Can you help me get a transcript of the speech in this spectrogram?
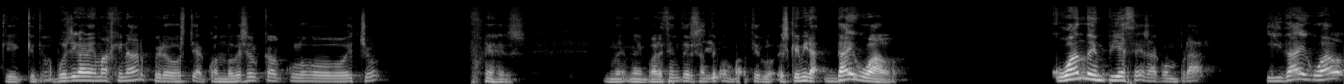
que, te lo puedes llegar a imaginar, pero hostia, cuando ves el cálculo hecho, pues me, parece interesante compartirlo. Es que mira, da igual cuando empieces a comprar, y da igual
